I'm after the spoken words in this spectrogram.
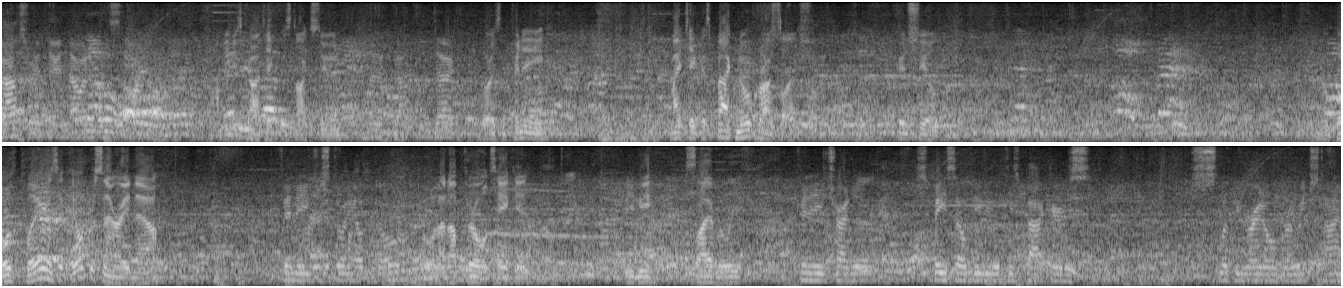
fast right there and that would have been stock. He's got to take this stock soon. Put back on deck. Otherwise, Infinity might take this back. No cross slash. Good shield. Both players at kill percent right now. Infinity just throwing out the gold. Oh, that up throw will take it. BB, sigh of relief. Infinity tried to space out BB with these back airs. Slipping right over him each time.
